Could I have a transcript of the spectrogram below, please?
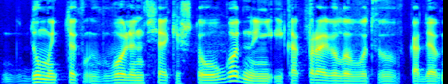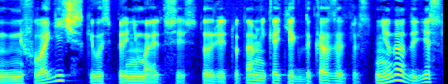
думать-то волен всякий что угодно, и, как правило, вот когда мифологически воспринимаются истории, то там никаких доказательств не надо. Есть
